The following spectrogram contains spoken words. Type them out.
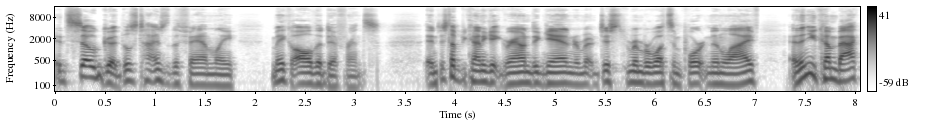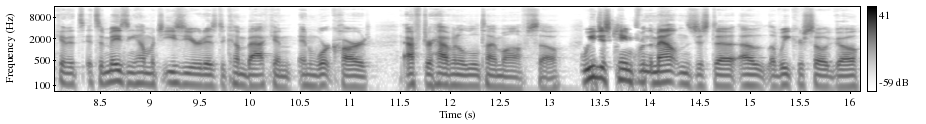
It's so good. Those times with the family make all the difference and just help you kind of get grounded again. Just remember what's important in life. And then you come back and it's it's amazing how much easier it is to come back and, and work hard after having a little time off. So we just came from the mountains just a, a, a week or so ago.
